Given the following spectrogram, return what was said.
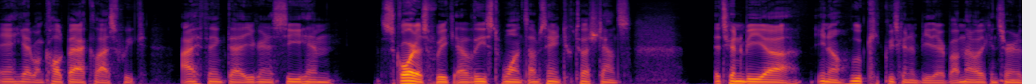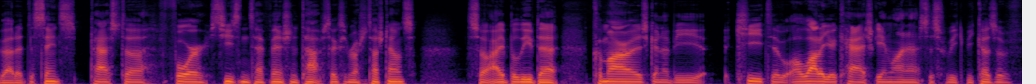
and he had one called back last week. I think that you're going to see him score this week at least once. I'm saying two touchdowns. It's going to be, uh, you know, Luke Kuechly's going to be there, but I'm not really concerned about it. The Saints past uh, four seasons have finished in the top six in rushing touchdowns. So I believe that Kamara is going to be key to a lot of your cash game lineups this week because of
